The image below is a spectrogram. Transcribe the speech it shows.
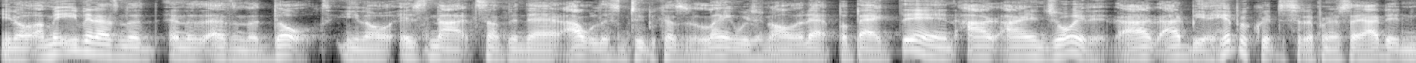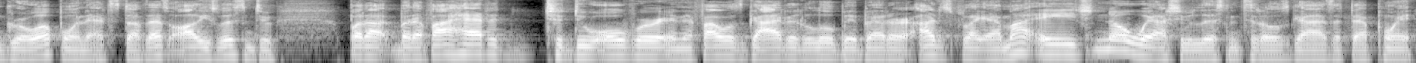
You know, I mean, even as an as an adult, you know, it's not something that I would listen to because of the language and all of that. But back then, I, I enjoyed it. I, I'd be a hypocrite to sit up here and say I didn't grow up on that stuff. That's all he's used to listen to. But I, but if I had to do over and if I was guided a little bit better, I'd just be like, at my age, no way I should be listening to those guys at that point.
